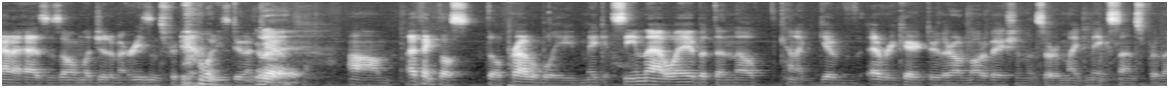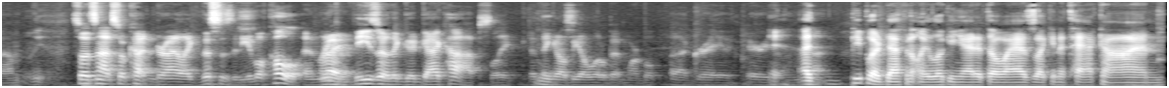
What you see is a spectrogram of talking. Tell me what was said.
kind of has his own legitimate reasons for doing what he's doing. too. Right. Um, I think they'll they'll probably make it seem that way, but then they'll kind of give every character their own motivation that sort of might make sense for them. Yeah. So it's not so cut and dry. Like this is an evil cult, and like Right. these are the good guy cops. Like I think Yes. it'll be a little bit more uh, gray area. Yeah, I, people are definitely looking at it though as like an attack on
